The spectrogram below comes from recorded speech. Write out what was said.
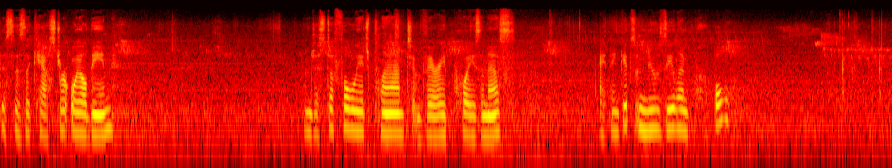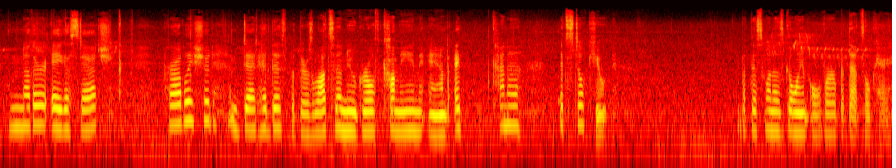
This is a castor oil bean. And just a foliage plant, very poisonous. I think it's New Zealand purple. Another agastache. Probably should deadhead this, but there's lots of new growth coming, and I kind of, it's still cute. But this one is going over, but that's okay.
